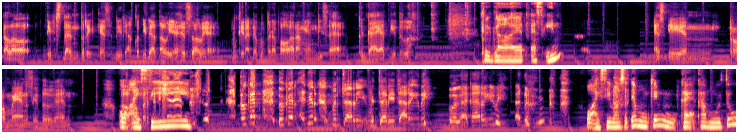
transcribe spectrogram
kalau tips dan triknya sendiri aku tidak tahu ya. Soalnya mungkin ada beberapa orang yang bisa kegayat gitu loh. Ke guide as in? as in romance gitu kan. Oh, Oh, I see. tuh kan tuh kan anjir mencari mencari cari nih bang akari nih aduh Oh, I see. Maksudnya mungkin kayak kamu tuh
